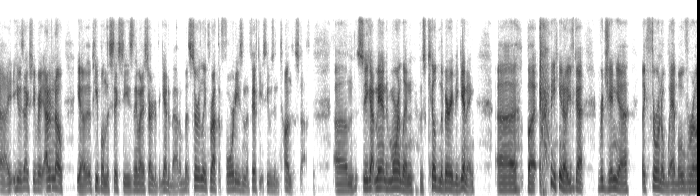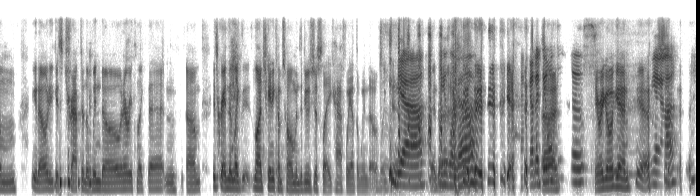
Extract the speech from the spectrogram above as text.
Uh, he was actually very I don't know, you know, the people in the '60s they might have started to forget about him, but certainly throughout the '40s and the '50s he was in tons of stuff. Um, so you got Mantan Moreland who's killed in the very beginning, uh, but you know you've got Virginia like throwing a web over him, you know, and he gets trapped in the window and everything like that, and um, it's great. And then like Lon Chaney comes home and the dude's just like halfway out the window, like dead. yeah. And, He's uh, like, ah, yeah, I gotta deal Uh, with this. here we go again. Yeah. Yeah.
